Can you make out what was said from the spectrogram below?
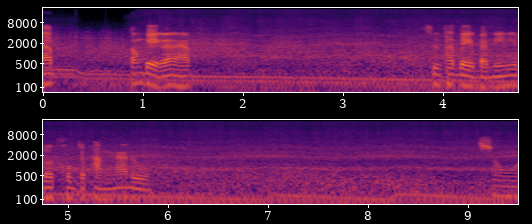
ครับ ต้องเบรกแล้วนะครับ ซึ่งถ้าเบรกแบบนี้นี่รถคงจะพังหน่าดู ชว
